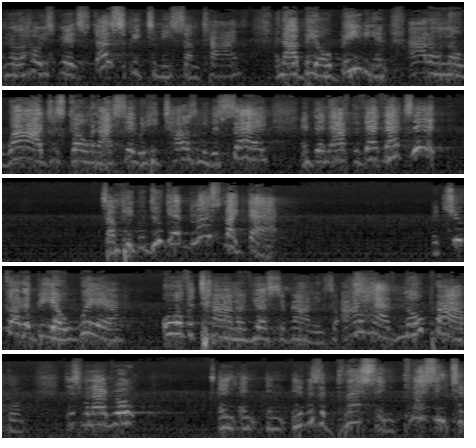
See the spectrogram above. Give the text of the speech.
I know the Holy Spirit does speak to me sometimes, and I'll be obedient. I don't know why. I just go and I say what he tells me to say, and then after that, that's it. Some people do get blessed like that. But you got to be aware all the time of your surroundings. So I have no problem. Just when I wrote, and, and, and it was a blessing, blessing to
